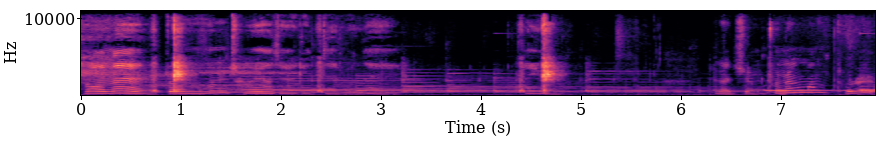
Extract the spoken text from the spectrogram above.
저는 좀 훔쳐야 되기 때문에 아유 제가 지금 투명망토를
